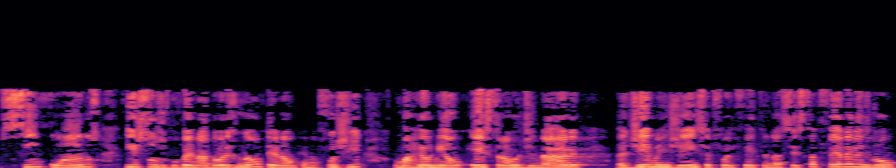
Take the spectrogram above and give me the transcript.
cinco anos, isso os governadores não terão como fugir. Uma reunião extraordinária de emergência foi feita na sexta-feira, eles vão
